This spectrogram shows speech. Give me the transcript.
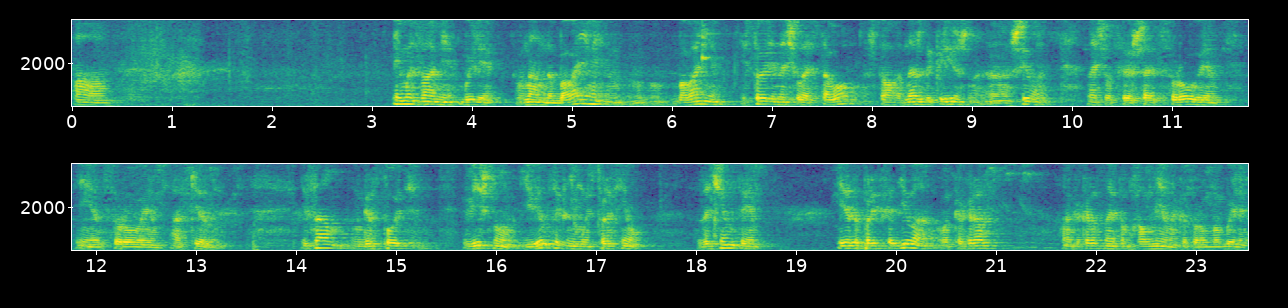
а, и мы с вами были в Нанда Баване. Баване. История началась с того, что однажды Кришна, э, Шива начал совершать суровые и суровые аскезы. И сам Господь Вишну явился к нему и спросил, зачем ты? И это происходило вот как раз, э, как раз на этом холме, на котором мы были.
